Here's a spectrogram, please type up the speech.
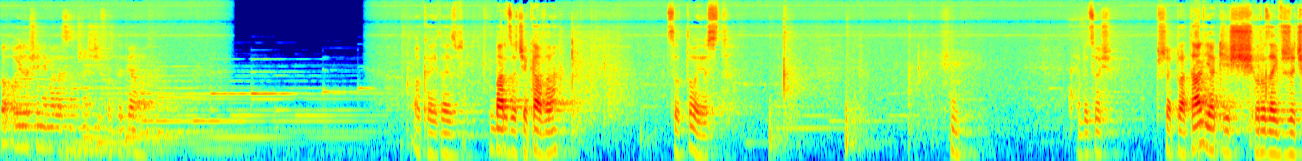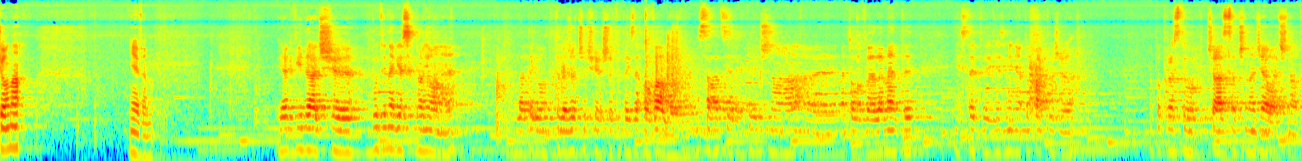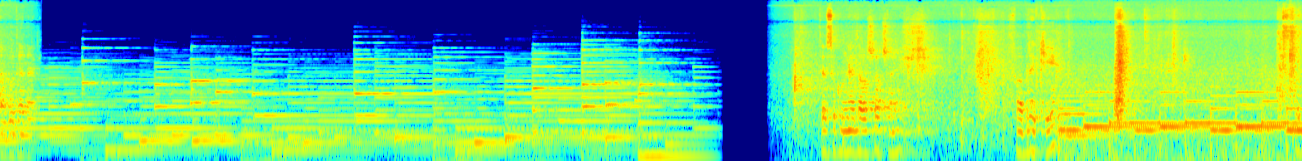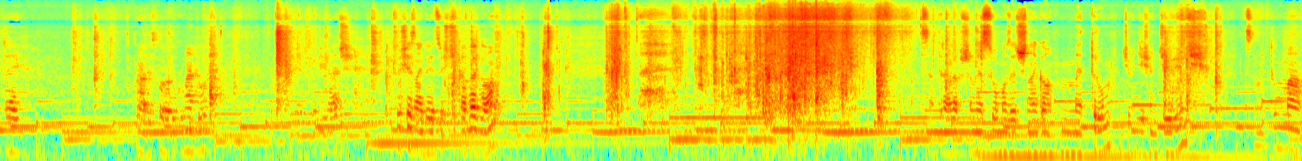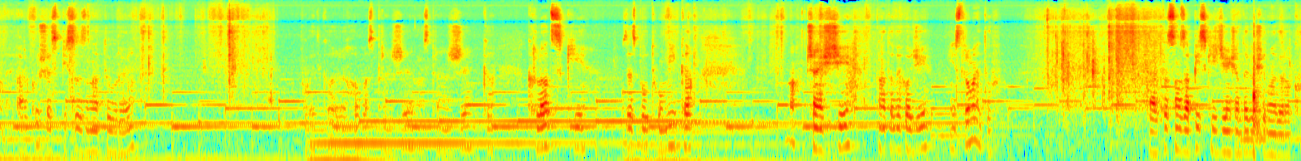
To o ile się nie mylę są części fortepianów. Okej, to jest bardzo ciekawe. Co to jest? Jakby coś przeplatali, jakiś rodzaj wrzeciona. Nie wiem. Jak widać, e, budynek jest chroniony, dlatego tyle rzeczy się jeszcze tutaj zachowało. Instalacja elektryczna, e, metalowe elementy. Niestety nie zmienia to faktu, że No po prostu czas zaczyna działać na ten budynek. Jest ogólnie dalsza część fabryki. Tutaj naprawdę sporo dokumentów. To widać. Tu się znajduje coś ciekawego. Centrala Przemysłu Muzycznego Metrum 99. Co my tu mamy? Arkusze spisu z natury. Sprężyna, sprężynka, klocki, zespół tłumika. No, części na to wychodzi instrumentów. Tak, to są zapiski z 97 roku.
